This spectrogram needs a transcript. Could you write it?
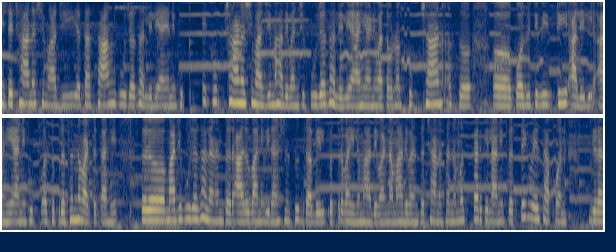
इथे छान अशी माझी यथासांग पूजा झालेली आहे आणि खूप खूप छान अशी माझी महादेवांची पूजा झालेली आहे आणि वातावरणात खूप छान असं पॉझिटिव्हिटी आलेली आहे आणि खूप असं प्रसन्न वाटत आहे. तर माझी पूजा झाल्यानंतर आरव आणि सुद्धा बेलपत्र वाहिलं महादेवांना. महादेवांचा छान असा नमस्कार केला आणि प्रत्येक वेळेस आपण घरात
